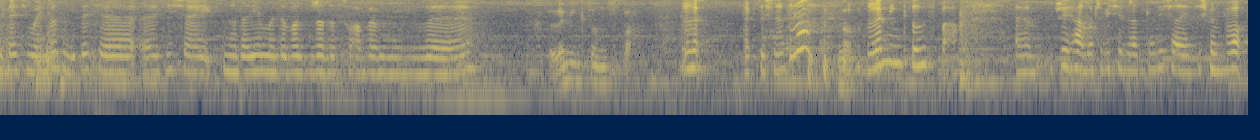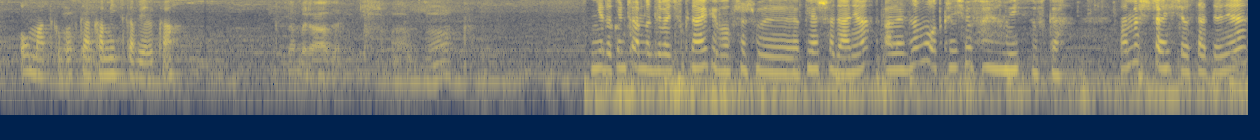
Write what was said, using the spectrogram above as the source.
Witajcie moi drodzy, witajcie. E, Dzisiaj nadajemy do Was z Radosławem z... Leamington Spa. Le... Tak to się nazywa? No. Leamington Spa. Przyjechałam oczywiście z Radkiem dzisiaj, ale jesteśmy w... O Matko Boska, jaka miska wielka. Damy radę. Proszę bardzo. Nie dokończyłam nagrywać w knajpie, bo przeszły pierwsze dania, ale znowu odkryliśmy fajną miejscówkę. Mamy szczęście ostatnio, nie?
